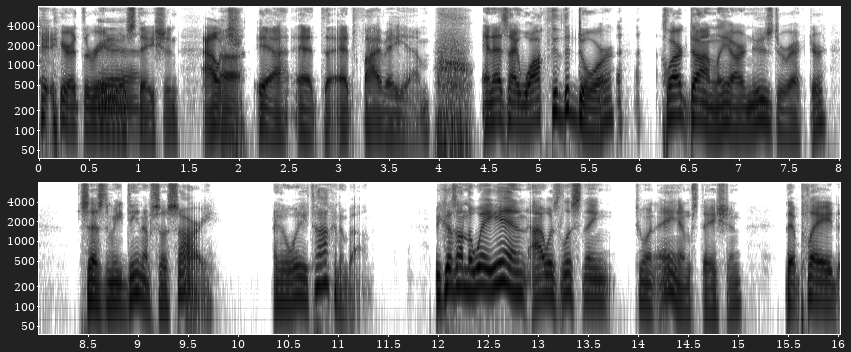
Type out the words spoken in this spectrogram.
here at the radio Yeah. station. Ouch. Uh, yeah, at at five a.m. And as I walk through the door, Clark Donnelly, our news director, says to me, "Dean, I'm so sorry." I go, "What are you talking about?" Because on the way in, I was listening to an AM station that played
